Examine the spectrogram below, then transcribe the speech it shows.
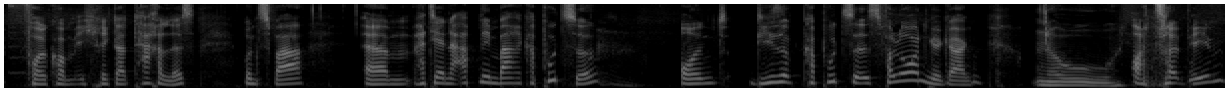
vollkommen. Ich krieg da Tacheles. Und zwar ähm, hat die eine abnehmbare Kapuze und diese Kapuze ist verloren gegangen. stellen. Oh, Und seitdem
